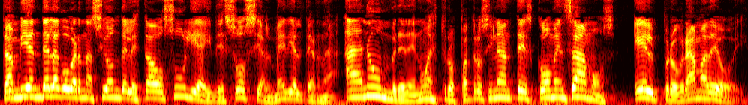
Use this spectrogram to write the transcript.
También de la gobernación del estado Zulia y de Social Media Alterna, a nombre de nuestros patrocinantes, comenzamos el programa de hoy.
